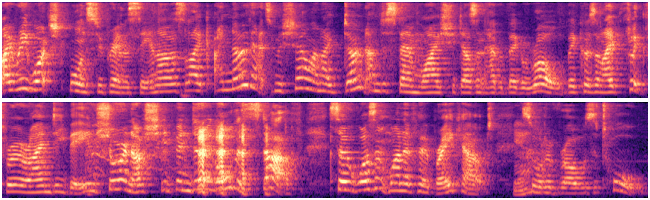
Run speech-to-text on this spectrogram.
I rewatched Bourne Supremacy, and I was like, I know that's Michelle, and I don't understand why she doesn't have a bigger role because, and I flicked through her IMDb, and sure enough, she'd been doing all this stuff, so it wasn't one of her breakout Yeah. sort of roles at all.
